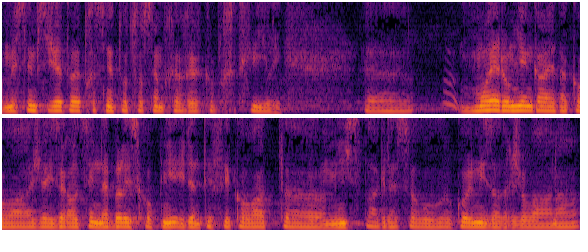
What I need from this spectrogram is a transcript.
myslím si, že to je přesně to, co jsem řekl před chvíli. Uh, moje domněnka je taková, že Izraelci nebyli schopni identifikovat uh, místa, kde jsou rukojmí zadržována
